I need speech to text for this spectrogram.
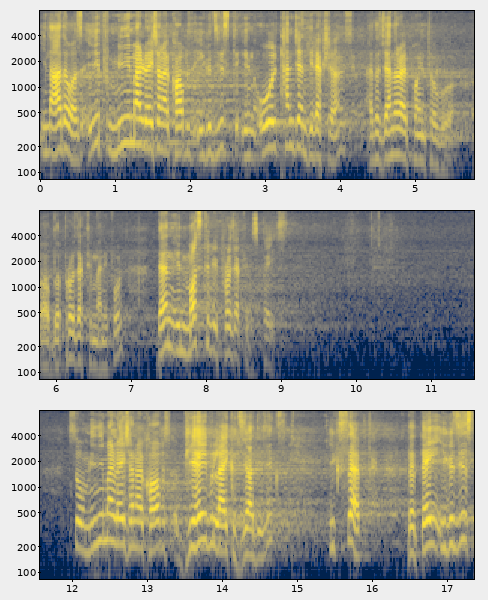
In other words, if minimal rational curves exist in all tangent directions at the general point of, of the projective manifold, then it must be projective space. So minimal rational curves behave like geodesics, except that they exist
